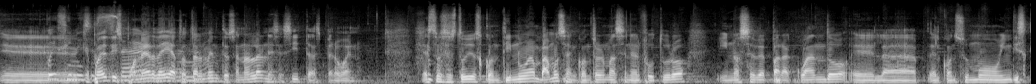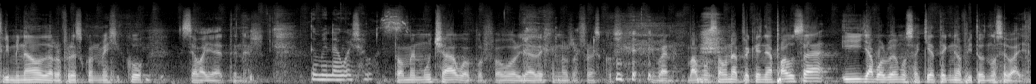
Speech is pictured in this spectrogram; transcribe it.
eh, pues que puedes disponer de ella totalmente, o sea, no la necesitas, pero bueno. Estos estudios continúan, vamos a encontrar más en el futuro y no se ve para cuándo eh, el consumo indiscriminado de refresco en México se vaya a detener. Tomen agua, chavos. Tomen mucha agua, por favor, ya dejen los refrescos. y bueno, vamos a una pequeña pausa y ya volvemos aquí a Tecnófitos, no se vayan.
